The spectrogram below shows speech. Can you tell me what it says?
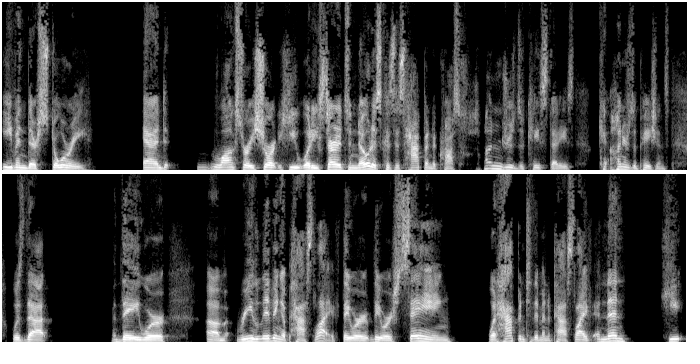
even their story. And long story short he what he started to notice because this happened across hundreds of case studies hundreds of patients was that they were um reliving a past life they were they were saying what happened to them in a past life and then he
